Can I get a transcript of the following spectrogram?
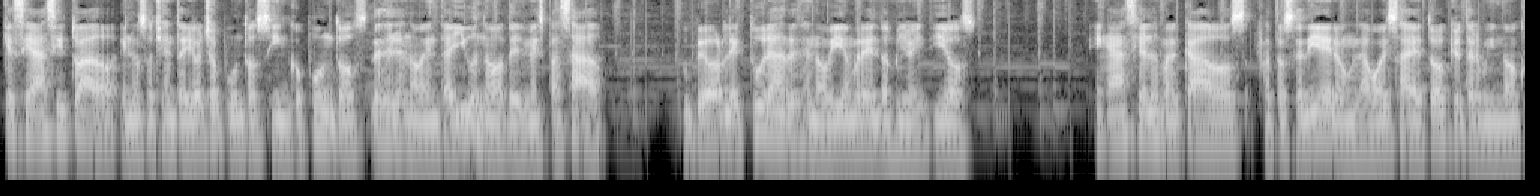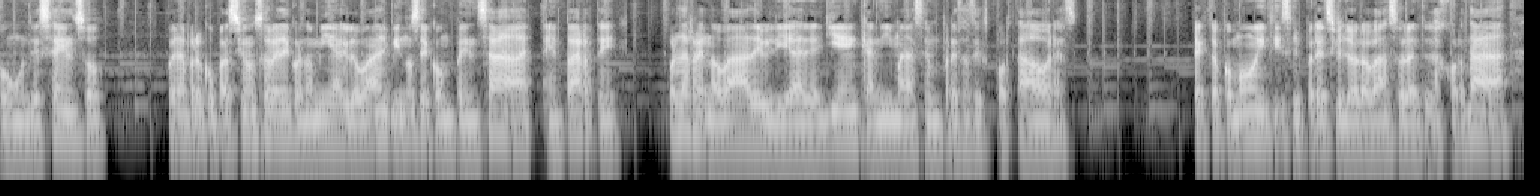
que se ha situado en los 88.5 puntos desde el 91 del mes pasado, su peor lectura desde noviembre del 2022. En Asia los mercados retrocedieron, la bolsa de Tokio terminó con un descenso, con la preocupación sobre la economía global viéndose compensada en parte por la renovada debilidad del yen que anima a las empresas exportadoras. Respecto a commodities, el precio del oro avanza durante la jornada,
